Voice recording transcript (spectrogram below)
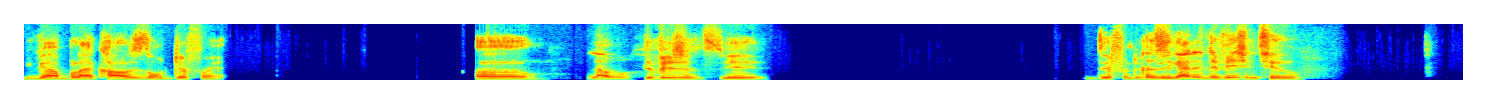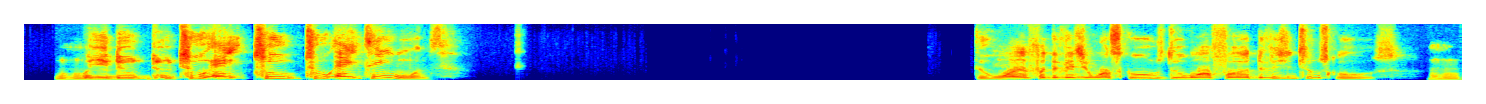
you got black colleges on different uh, Level divisions, yeah. Different because you got a division two. Mhm. Well, you do do two eight two two eighteen ones. Do one for Division One schools. Do one for Division Two schools. Uh,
